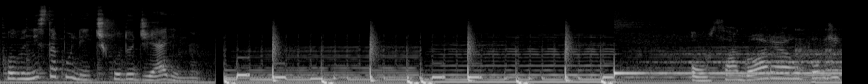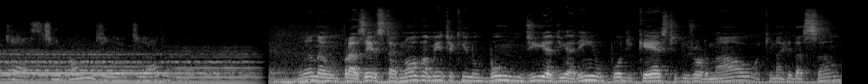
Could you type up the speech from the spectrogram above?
colunista político do Diarinho. Agora o podcast Bom Dia Diarinho. Ana, um prazer estar novamente aqui no Bom Dia Diarinho, podcast do jornal, aqui na redação,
